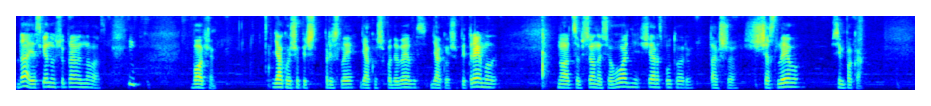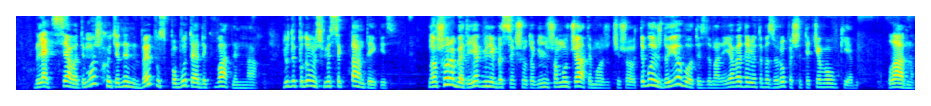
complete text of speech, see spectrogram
Да, я скинув всю правильно на вас. В общем, дякую, що прийшли, дякую, що подивились, дякую, що підтримали. Ну а це все на сьогодні, ще раз повторюю. Так що щасливо, всім пока. Блять, Сява, ти можеш хоч один випуск побути адекватним, нахуй. Люди подумають, що ми сектанти якісь. Ну а що робити? Як мені без цих шуток? Мені що мовчати може, чи що? Ти будеш дойобуватись до мене, я видалю тебе з групи, що ти чи вовки. Ладно.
